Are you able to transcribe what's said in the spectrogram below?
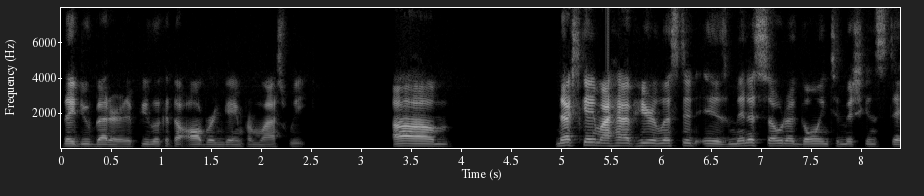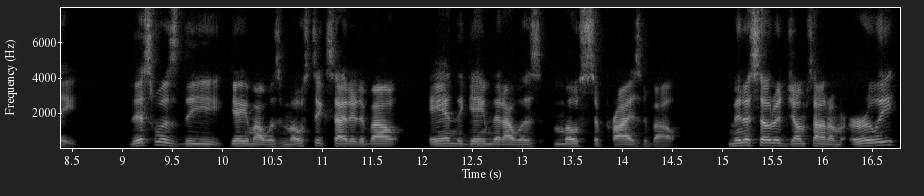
they do better. If you look at the Auburn game from last week. Um, next game I have here listed is Minnesota going to Michigan State. This was the game I was most excited about and the game that I was most surprised about. Minnesota jumps on them early.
